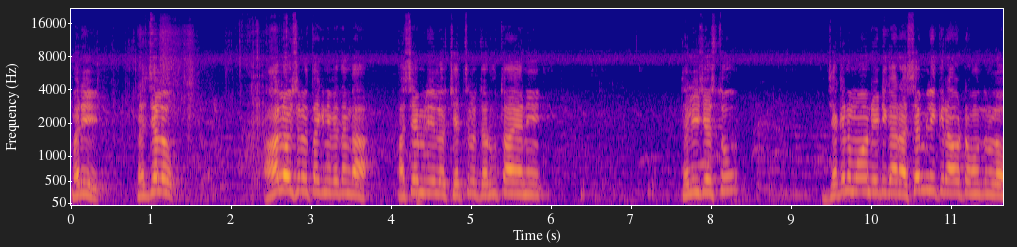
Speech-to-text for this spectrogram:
మరి ప్రజలు ఆలోచన తగిన విధంగా అసెంబ్లీలో చర్చలు జరుగుతాయని తెలియజేస్తూ జగన్మోహన్ రెడ్డి గారు అసెంబ్లీకి రావటంలో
